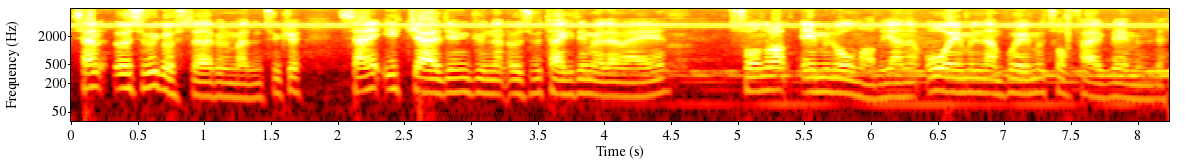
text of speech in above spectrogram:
Sən özünü göstərə bilmədin. Çünki sənin ilk gəldiyin gündən özünü təqdim eləməyin sonra Emil olmadı. Yəni o Emillə bu Emil çox fərqli Emildir.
